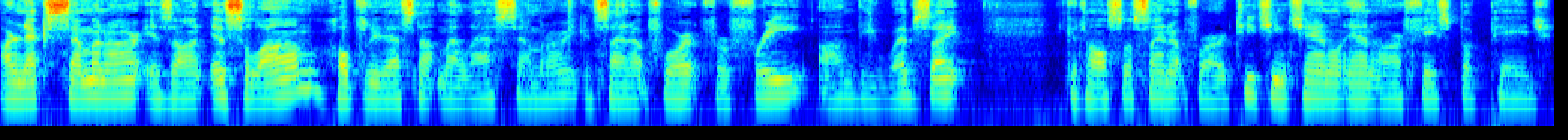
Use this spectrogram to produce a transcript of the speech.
Our next seminar is on Islam. Hopefully, that's not my last seminar. You can sign up for it for free on the website. You can also sign up for our teaching channel and our Facebook page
